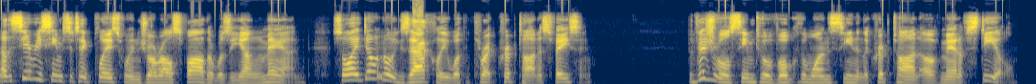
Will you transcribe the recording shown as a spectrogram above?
Now, the series seems to take place when Jor-El's father was a young man, so I don't know exactly what the threat Krypton is facing. The visuals seem to evoke the ones seen in the Krypton of Man of Steel.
